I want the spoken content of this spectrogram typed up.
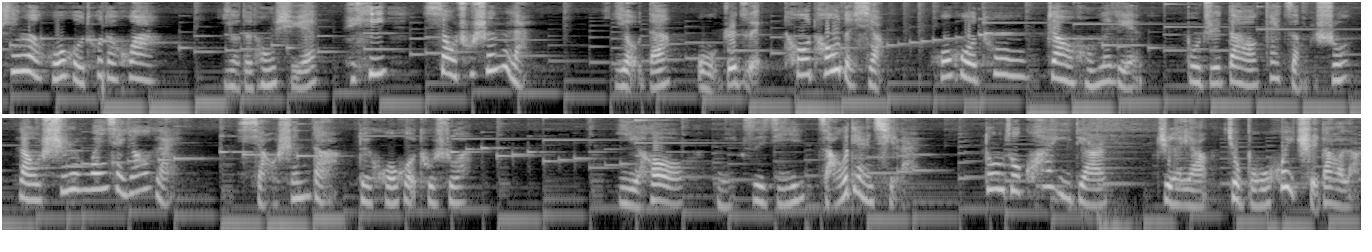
听了火火兔的话，有的同学嘿嘿笑出声来，有的捂着嘴偷偷的笑。火火兔涨红了脸。不知道该怎么说，老师弯下腰来，小声地对火火兔说：“以后你自己早点起来，动作快一点儿，这样就不会迟到了。”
